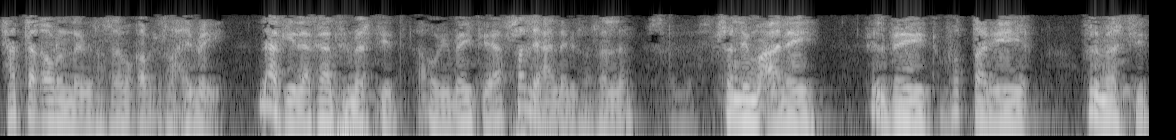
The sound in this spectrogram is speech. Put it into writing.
حتى قول النبي صلى الله عليه وسلم قبل صاحبيه. لكن إذا كانت في المسجد أو في بيتها تصلي على النبي صلى الله عليه وسلم تسلم عليه في البيت وفي الطريق في المسجد.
